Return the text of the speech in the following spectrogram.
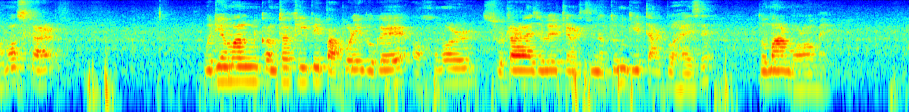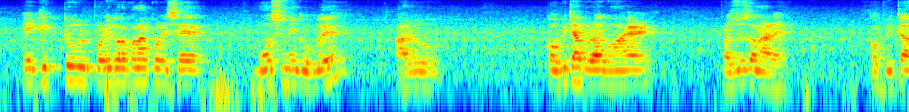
নমস্কাৰ। উদীয়মান কণ্ঠশিল্পী পাপৰি গগৈয়ে অসমৰ শ্ৰোতা ৰাইজলৈ তেওঁৰ এটি নতুন গীত আগবঢ়াইছে তোমাৰ মৰমে এই গীতটোৰ পৰিকল্পনা কৰিছে মৌচুমী গগৈয়ে আৰু কবিতা বুঢ়াগোহাঁইৰ প্ৰযোজনাৰে কবিতা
